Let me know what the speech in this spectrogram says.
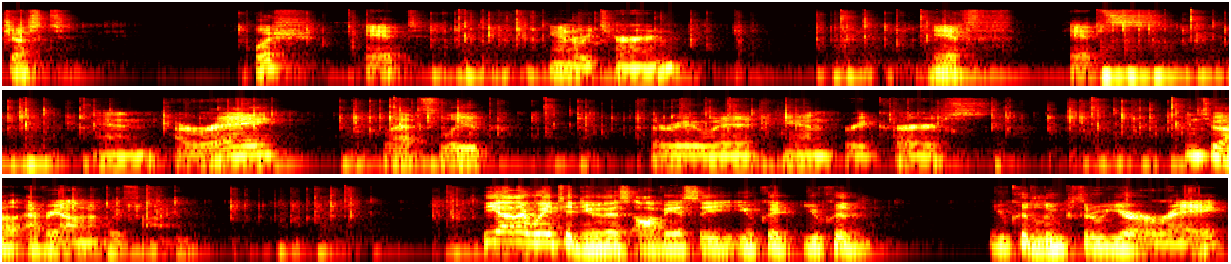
just push it and return. If it's an array, let's loop through it and recurse into every element we find. The other way to do this, obviously, you could you could you could loop through your array,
